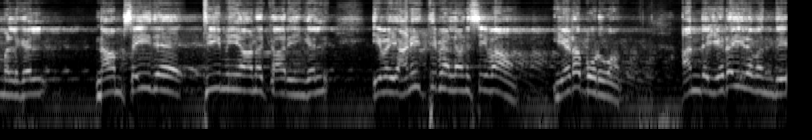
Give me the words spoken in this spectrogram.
அமல்கள் நாம் செய்த தீமையான காரியங்கள் இவை அனைத்துமே எல்லாம் செய்வான்? எடை போடுவான். அந்த எடையில வந்து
